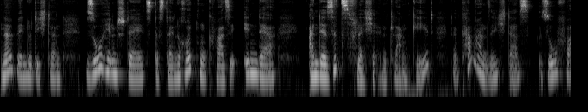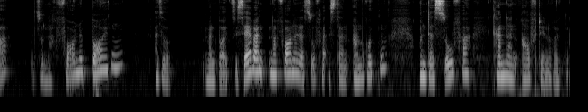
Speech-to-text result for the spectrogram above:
Ne? Wenn du dich dann so hinstellst, dass dein Rücken quasi in der, an der Sitzfläche entlang geht, dann kann man sich das Sofa so nach vorne beugen, also man beugt sich selber nach vorne, das Sofa ist dann am Rücken und das Sofa kann dann auf den Rücken.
